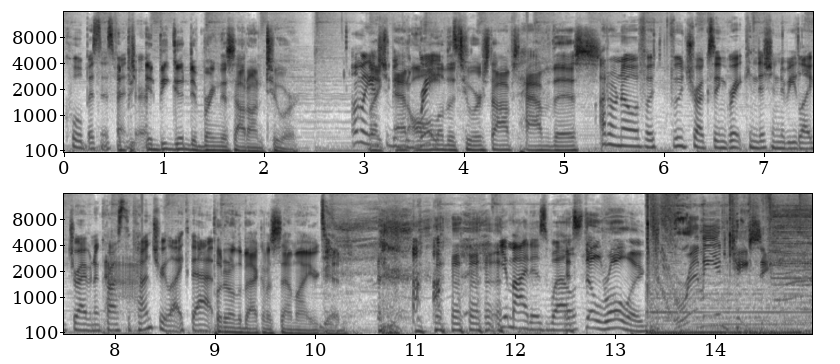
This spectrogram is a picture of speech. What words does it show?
cool business venture. It'd be good to bring this out on tour. oh my gosh, like it'd be at great. all of the tour stops, have this. I don't know if a food truck's in great condition to be like driving across the country like that. Put it on the back of a semi, you're good. you might as well. it's still rolling. Remy and Kasey.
